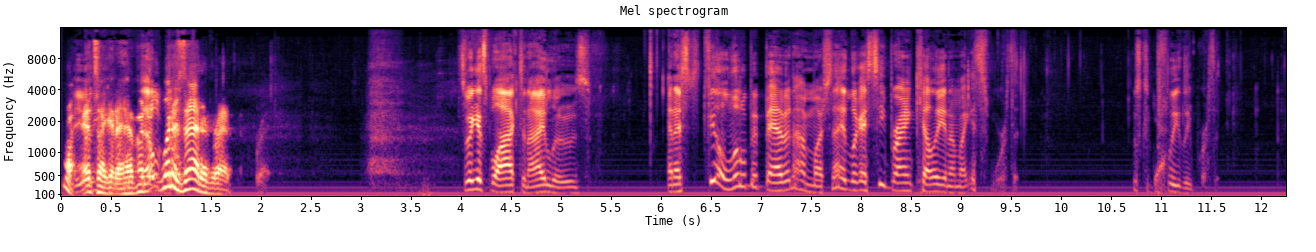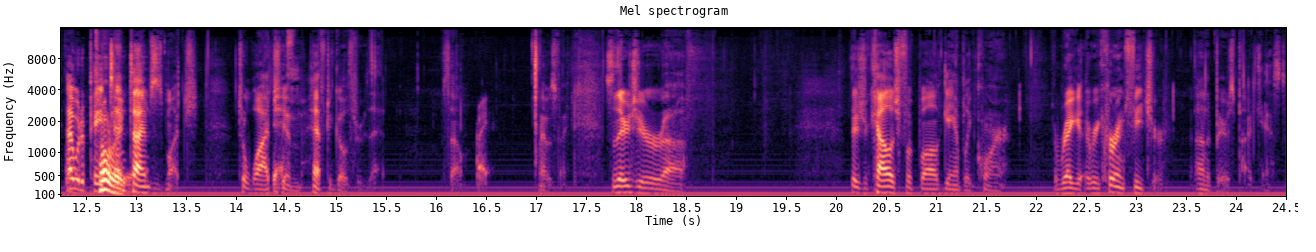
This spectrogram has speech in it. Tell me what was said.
Right, that's not going to happen. When does that ever happen? Right. So he gets blocked, and I lose. And I feel a little bit bad, but not much. And I look, I see Brian Kelly, and I'm like, it's worth it. It was completely worth it. I would have paid Totally ten times as much to watch Yes. him have to go through that. So Right. that was fine. So there's your uh, there's your college football gambling corner, a, regu- a recurring feature on the Bears podcast.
